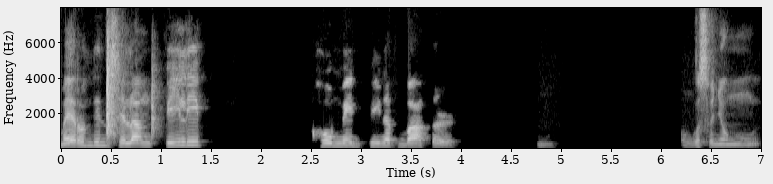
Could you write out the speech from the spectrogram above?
Mayroon din silang Philip homemade peanut butter. Hmm. Kung gusto nyong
